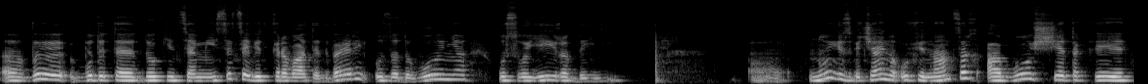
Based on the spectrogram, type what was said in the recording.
е, ви будете до кінця місяця відкривати двері у задоволення у своїй родині. Ну і, звичайно, у фінансах, або ще таки,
